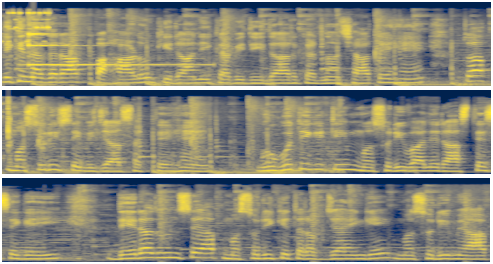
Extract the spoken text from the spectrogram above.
लेकिन अगर आप पहाड़ों की रानी का भी दीदार करना चाहते हैं तो आप मसूरी से भी जा सकते हैं। घुघुती की टीम मसूरी वाले रास्ते से गई। देहरादून से आप मसूरी की तरफ़ जाएँगे। मसूरी में आप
